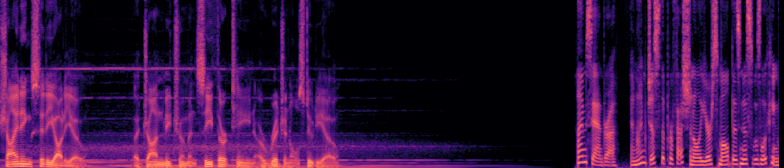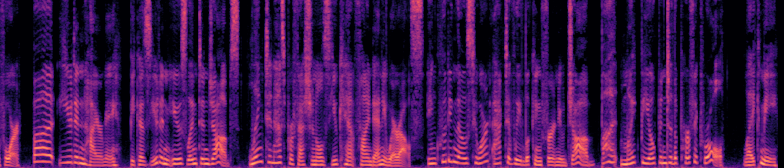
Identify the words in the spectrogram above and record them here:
Shining City Audio, a Jon Meacham and C13 original studio. I'm Sandra, and I'm just the professional your small business was looking for. But you didn't hire me because you didn't use LinkedIn jobs. LinkedIn has professionals you can't find anywhere else, including those who aren't actively looking for a new job but might be open to the perfect role, like me.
